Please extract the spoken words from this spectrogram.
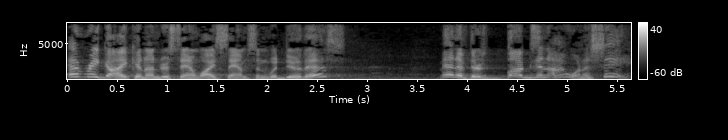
Every guy can understand why Samson would do this. Man, if there's bugs in I want to see.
